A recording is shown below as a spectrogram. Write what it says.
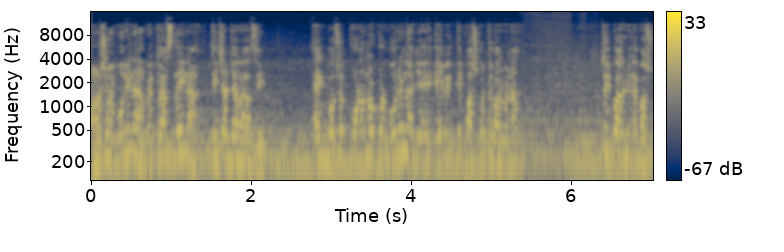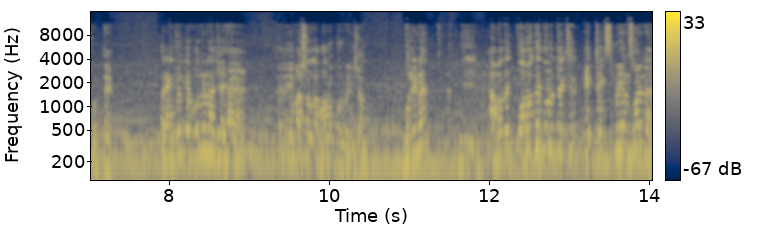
অনেক সময় বলি না আমরা ক্লাস নেই না টিচার যারা আছি এক বছর পড়ানোর পর বলি না যে এই ব্যক্তি পাশ করতে পারবে না। তুই পারবি না পাশ করতে। আর একজনকে বলি না যে হ্যাঁ এই মাসাল্লাহ ভালো করবে ইনশাল্লাহ বলি না? আমাদের পড়াতে পড়াতে একটা এক্সপিরিয়েন্স হয় না?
